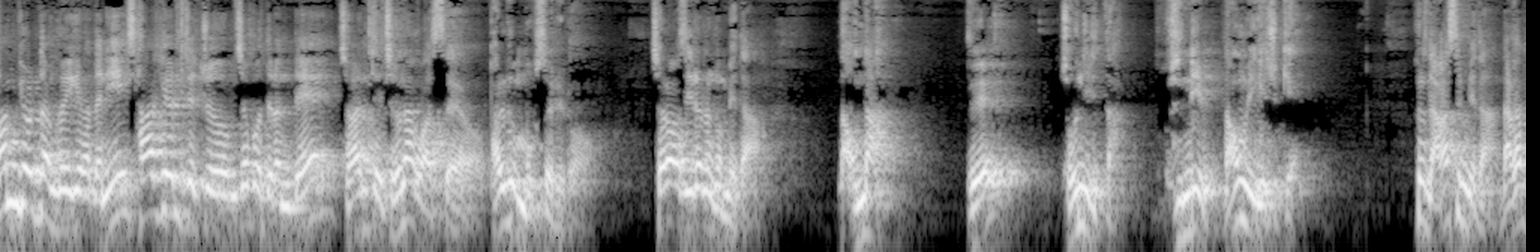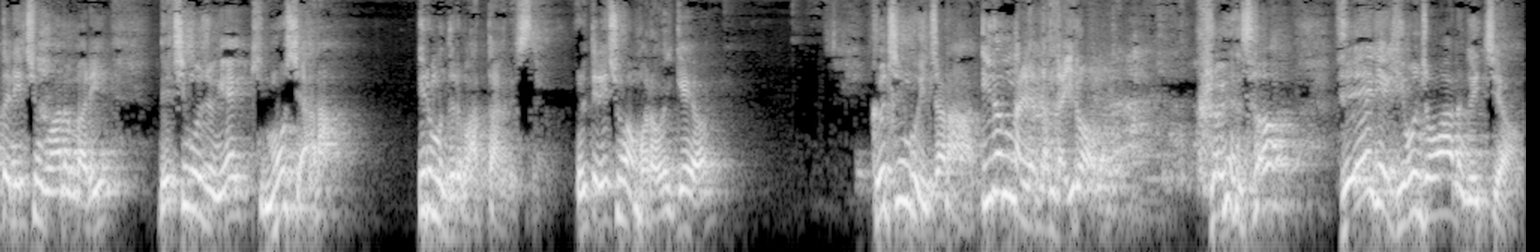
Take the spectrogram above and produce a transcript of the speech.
3개월 동안 그 얘기를 하더니 4개월째쯤 접어들었는데 저한테 전화가 왔어요. 밝은 목소리로. 전화 와서 이러는 겁니다. 나온다. 왜? 좋은 일 있다. 무슨 일? 나오면 얘기해 줄게. 그래서 나갔습니다. 나갔더니 이 친구가 하는 말이 내 친구 중에 김모 씨 아나? 이름은 들어봤다 그랬어요. 그랬더니 이 친구가 뭐라고 할게요? 그 친구 있잖아. 이름 날렸단다, 이름. 그러면서 되게 기분 좋아하는 거 있죠.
